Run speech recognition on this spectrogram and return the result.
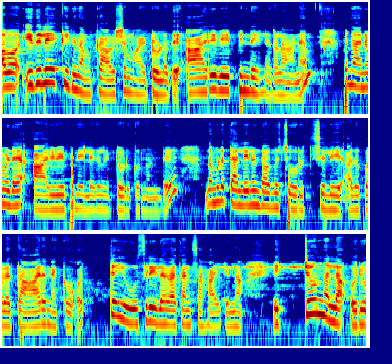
അപ്പോൾ ഇതിലേക്ക് ഇനി നമുക്ക് ആവശ്യമായിട്ടുള്ളത് ആര്യവേപ്പിന്റെ ഇലകളാണ്. അപ്പോൾ ഞാനിവിടെ ആര്യവേപ്പിന്റെ ഇലകൾ ഇട്ട് കൊടുക്കുന്നുണ്ട്. നമ്മുടെ തലയിലുണ്ടാകുന്ന ചൊറിച്ചിൽ അതുപോലെ താരനൊക്കെ ഒറ്റ യൂസിൽ ഇല്ലാതാക്കാൻ സഹായിക്കുന്ന ഏറ്റവും നല്ല ഒരു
